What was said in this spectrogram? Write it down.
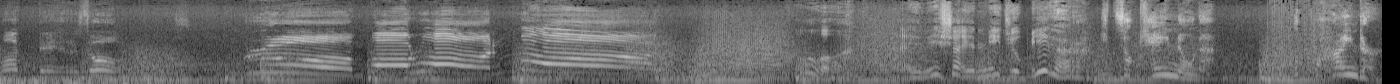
But there's always room for one more. Oh, I wish I had made you bigger. It's okay, Nona. Look behind her.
